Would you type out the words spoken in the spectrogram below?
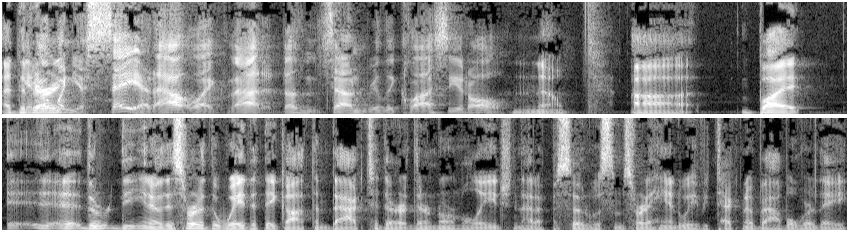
at the You very know, when you say it out like that, it doesn't sound really classy at all. no, uh, but. Uh, The, the you know the sort of the way that they got them back to their, their normal age in that episode was some sort of hand wavy techno babble where they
